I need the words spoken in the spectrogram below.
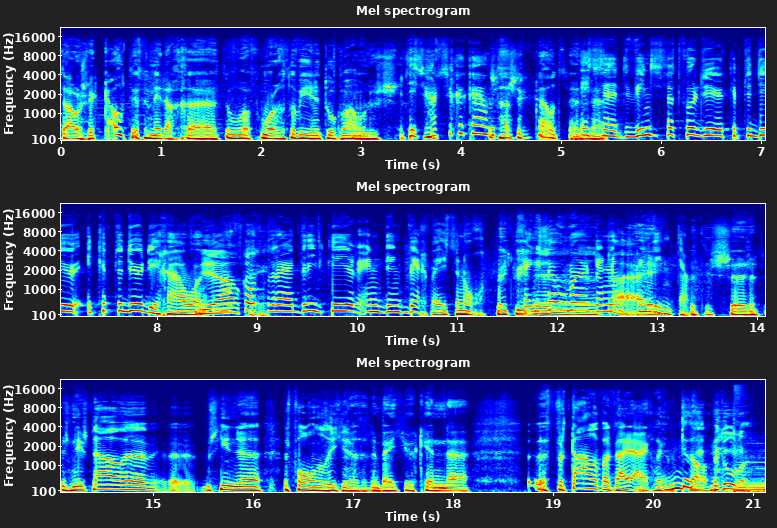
trouwens weer koud dit middag. Uh, toen, vanmorgen toen we hier naartoe kwamen. Dus, het is hartstikke koud. Het is hartstikke koud. Eh, eh, de wind staat voor de deur. Ik heb de deur, ik heb de deur dichtgehouden. Ja, ik heb okay. gedraaid drie keer en ik denk wegwezen nog. Weet je, geen zomer, dan ook geen winter. Het is, het is niks. Nou, misschien het volgende liedje dat het een beetje kan vertalen wat wij eigenlijk wel bedoelen.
